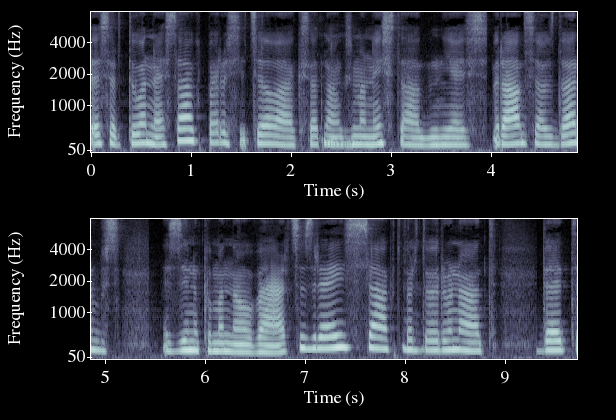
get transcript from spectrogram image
es ar to nesāku. Parasti, ja cilvēks atnāk uz mani izstādi un ja es rādu savus darbus, es zinu, ka man nav vērts uzreiz sākt par to runāt. Bet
